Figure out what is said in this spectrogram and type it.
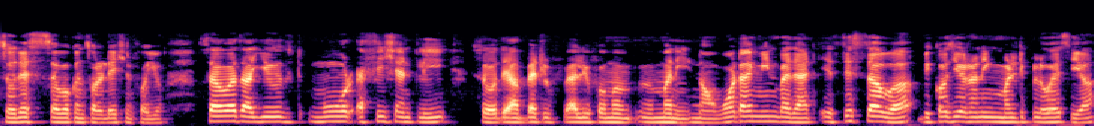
So this server consolidation for you. Servers are used more efficiently so they are better value for money now what i mean by that is this server because you're running multiple os here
